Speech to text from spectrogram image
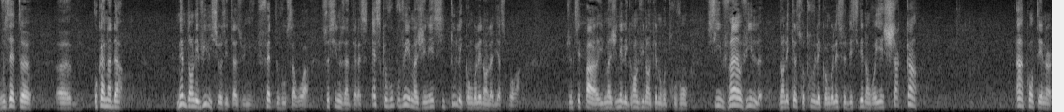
Vous êtes euh, euh, au Canada. Même dans les villes ici aux États-Unis, faites-vous savoir. Ceci nous intéresse. Est-ce que vous pouvez imaginer si tous les Congolais dans la diaspora, je ne sais pas, imaginez les grandes villes dans lesquelles nous retrouvons, si 20 villes dans lesquelles se retrouvent les Congolais se décidaient d'envoyer chacun un container,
